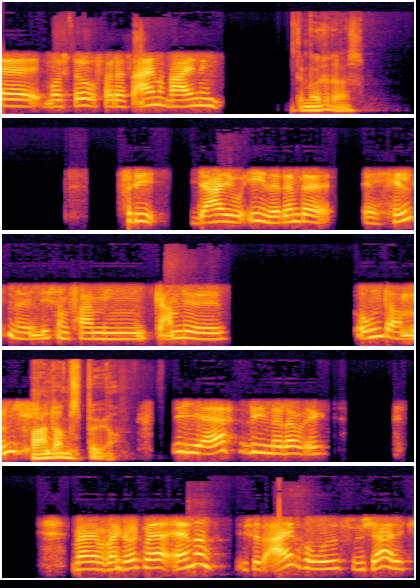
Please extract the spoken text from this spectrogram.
øh, må stå for deres egen regning. Det må det da også. Fordi jeg er jo en af dem, der er heltene, ligesom fra min gamle ungdom. Barndomsbøger. ja, lige netop, ikke? Man, man kan jo ikke være andet i sit eget hoved, synes jeg ikke.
